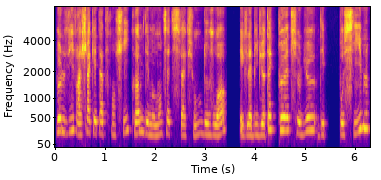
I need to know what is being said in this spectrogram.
peut le vivre à chaque étape franchie comme des moments de satisfaction, de joie, et que la bibliothèque peut être ce lieu des possibles,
